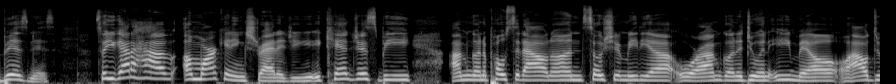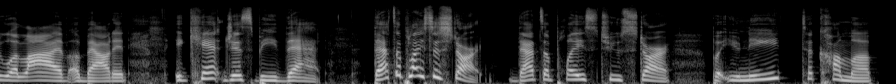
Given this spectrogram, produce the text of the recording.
business? So you got to have a marketing strategy. It can't just be I'm going to post it out on social media or I'm going to do an email or I'll do a live about it. It can't just be that. That's a place to start. That's a place to start. But you need to come up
